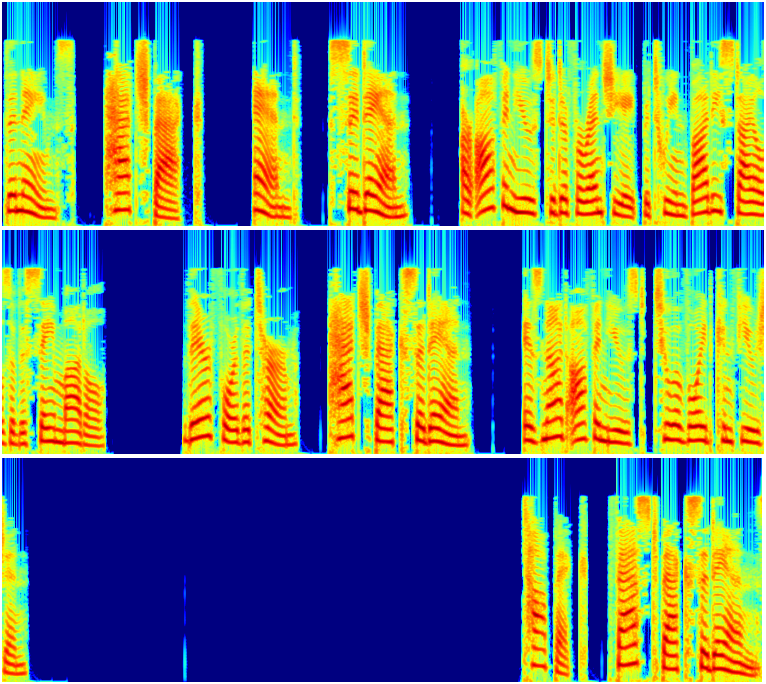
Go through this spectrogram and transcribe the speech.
The names hatchback and sedan are often used to differentiate between body styles of the same model. Therefore the term hatchback sedan is not often used, to avoid confusion. Topic. Fastback sedans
